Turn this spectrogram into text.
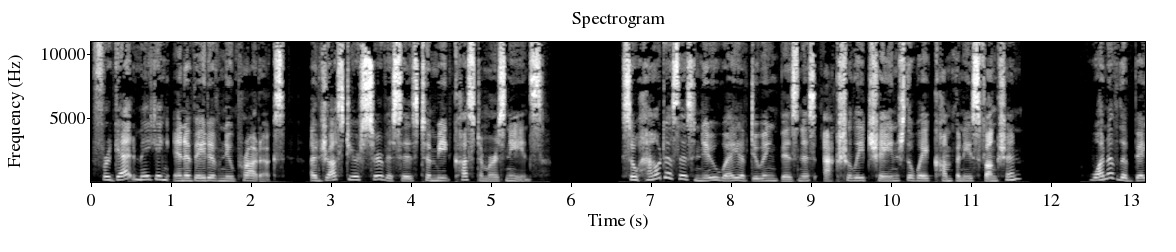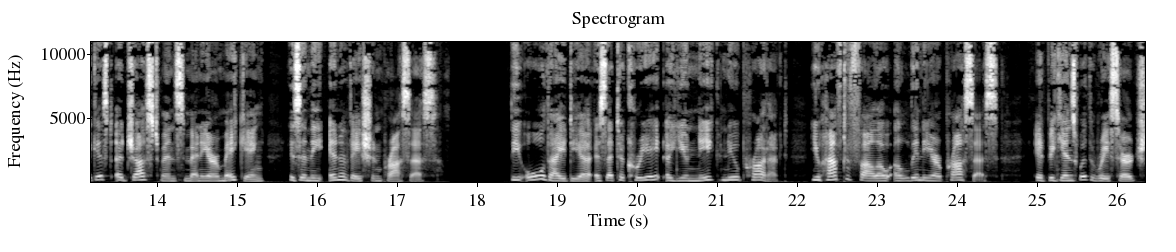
Forget making innovative new products. Adjust your services to meet customers' needs. So, how does this new way of doing business actually change the way companies function? One of the biggest adjustments many are making is in the innovation process. The old idea is that to create a unique new product, you have to follow a linear process. It begins with research,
